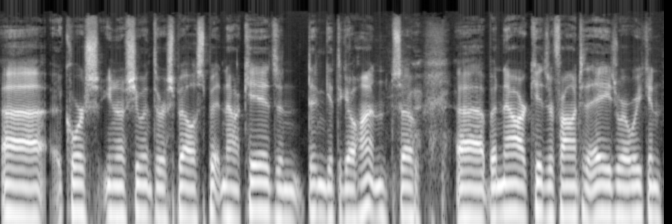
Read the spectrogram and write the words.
Uh, of course, you know she went through a spell of spitting out kids and didn't get to go hunting. So, uh, but now our kids are finally to the age where we can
